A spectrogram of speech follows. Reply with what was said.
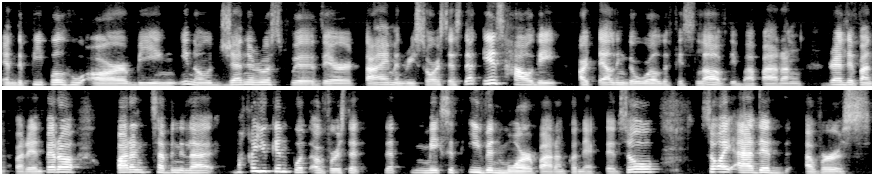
and the people who are being you know generous with their time and resources that is how they are telling the world of his love di ba parang relevant pa rin pero parang sabi nila baka you can put a verse that that makes it even more parang connected so so I added a verse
